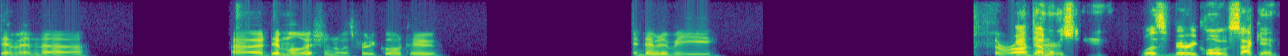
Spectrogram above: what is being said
Them and uh, uh, demolition was pretty cool too. In WWE, the Yeah, Demolition was very close second.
